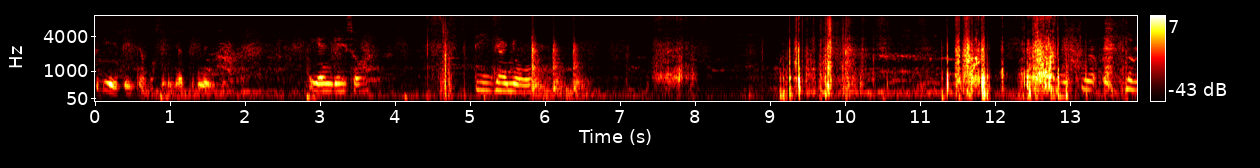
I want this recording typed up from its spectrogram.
Sige, tignan ko sa inyo. Tignan nyo. Ayan guys, oh. Tignan nyo. Wait lang, wait lang.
